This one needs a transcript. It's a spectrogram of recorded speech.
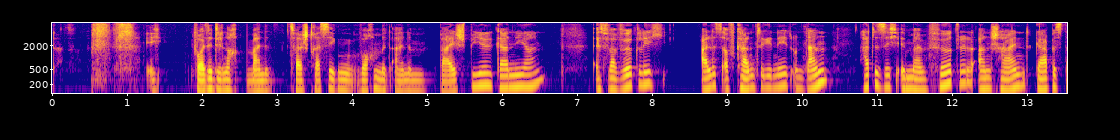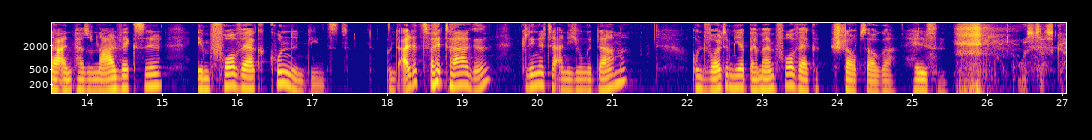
Das. Ich wollte dir noch meine zwei stressigen Wochen mit einem Beispiel garnieren. Es war wirklich alles auf Kante genäht und dann hatte sich in meinem Viertel anscheinend, gab es da einen Personalwechsel im Vorwerk Kundendienst. Und alle zwei Tage klingelte eine junge Dame und wollte mir bei meinem Vorwerkstaubsauger helfen. Oh, ist das geil.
